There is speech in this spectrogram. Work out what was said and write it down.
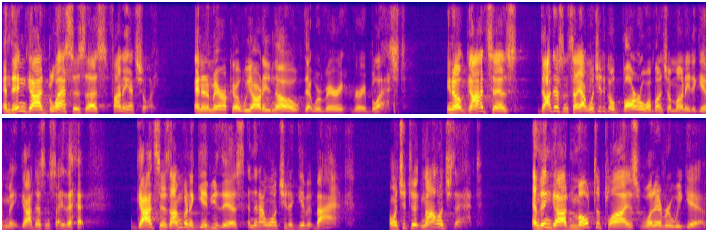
And then God blesses us financially. And in America, we already know that we're very, very blessed. You know, God says, God doesn't say, I want you to go borrow a bunch of money to give me. God doesn't say that. God says, I'm going to give you this, and then I want you to give it back. I want you to acknowledge that. And then God multiplies whatever we give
